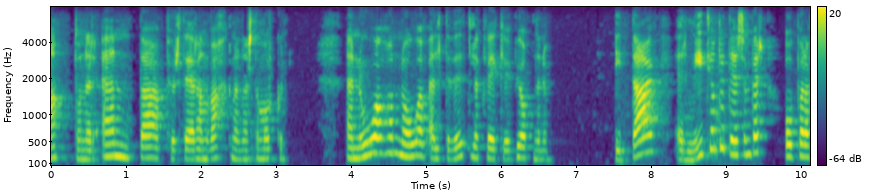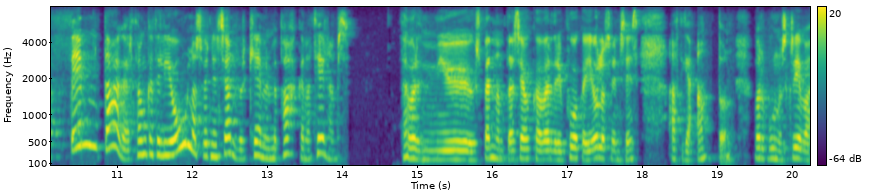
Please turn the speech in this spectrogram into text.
Anton er enn dapur þegar hann vaknar næsta morgun. En nú á hann nóg af eldi við til að kveikja upp í opninum. Í dag er 19. desember og bara 5 dagar þangað til jólasveitnin sjálfur kemur með pakkana til hans. Það verður mjög spennandi að sjá hvað verður í póka jólasveinsins af því að Anton var búinn að skrifa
